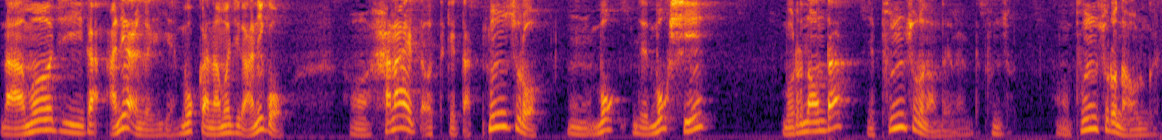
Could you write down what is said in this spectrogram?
나머지가 아니라는 거예요 이게 목과 나머지가 아니고 어, 하나의 어떻게 딱 분수로 음, 목 이제 몫이 뭐로 나온다 이제 분수로 나온다 이 말입니다 분수 어, 분수로 나오는 거예요.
